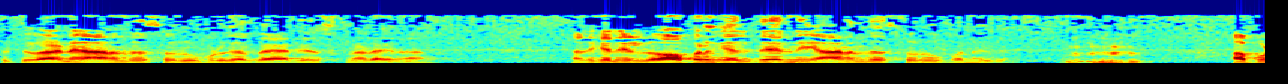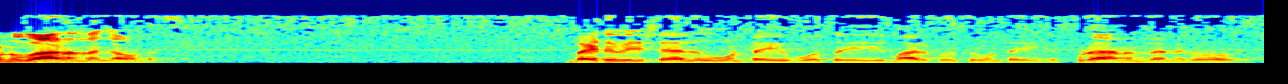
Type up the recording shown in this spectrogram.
ప్రతివాడిని ఆనంద స్వరూపుడుగా తయారు చేసుకున్నాడు ఆయన. అందుకని లోపలికి వెళ్తే నీ ఆనంద స్వరూపం నీకు తెలుసు. అప్పుడు నువ్వు ఆనందంగా ఉండదు బయట విషయాలు ఉంటాయి పోతాయి మారిపోతూ ఉంటాయి. ఎప్పుడు ఆనందాన్ని ఇవ్వవు.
